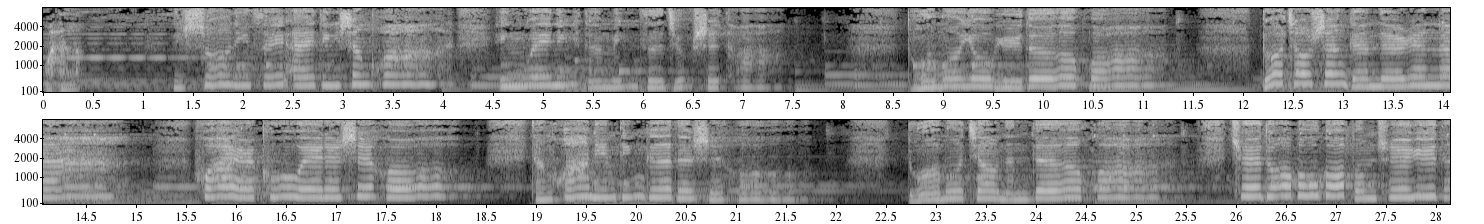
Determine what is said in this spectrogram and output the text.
晚安了。你说你最爱丁香花，因为你的名字就是它。多么忧郁的花，多愁善感的人啊。花儿枯萎的时候，当画面定格的时候，多么娇嫩的花，却躲不过风吹雨打。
